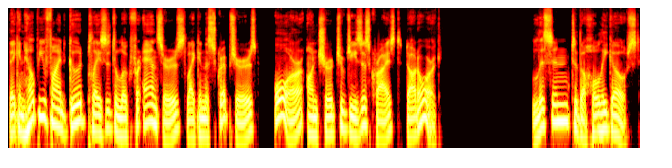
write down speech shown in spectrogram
They can help you find good places to look for answers, like in the scriptures or on churchofjesuschrist.org. Listen to the Holy Ghost.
